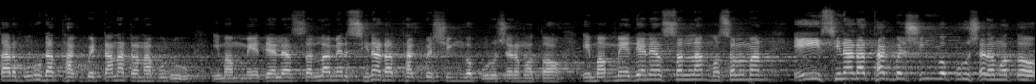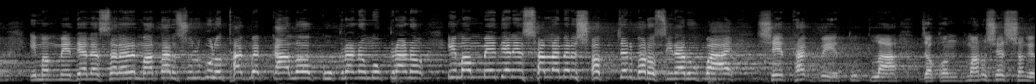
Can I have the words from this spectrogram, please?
তার বুরুটা থাকবে টানা টানা বুরু। ইমাম মেহেদি আলাইসাল্লামের সিনাটা থাকবে সিংহ পুরুষের মতো। ইমাম মেহেদি আলাইসাল্লাম মুসলমান, এই সিনাটা থাকবে সিংহ পুরুষের মতো। ইমাম মেহেদি আলাইসাল্লামের মাথার চুলগুলো থাকবে কালো কুকরানো মুকরানো ইমাম মেহেদি আলাইসাল্লামের সবচেয়ে বড় সিনার উপায়, সে থাকবে তুতলা। যখন মানুষের সঙ্গে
